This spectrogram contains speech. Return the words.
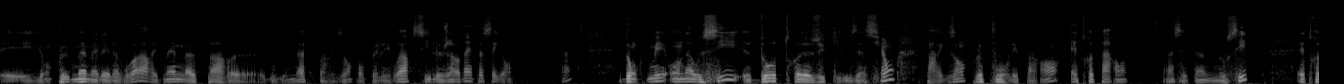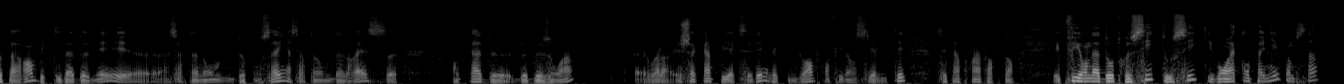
Et, on peut même aller la voir, et même par Google Maps par exemple, on peut aller voir si le jardin est assez grand. Hein. Donc, mais on a aussi d'autres utilisations, par exemple pour les parents, être parent. Hein, c'est un de nos sites, être parent, qui va donner euh, un certain nombre de conseils, un certain nombre d'adresses euh, en cas de, besoin. Euh, voilà, et chacun peut y accéder avec une grande confidentialité, c'est un point important. Et puis on a d'autres sites aussi qui vont accompagner comme ça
